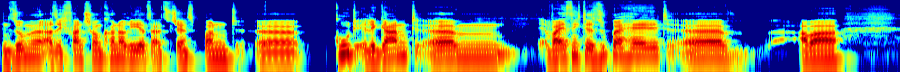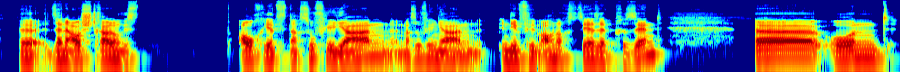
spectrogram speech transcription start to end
in Summe, also ich fand Sean Connery jetzt als James Bond äh, gut, elegant, ähm, war jetzt nicht der Superheld, äh, aber äh, seine Ausstrahlung ist auch jetzt nach so vielen Jahren, nach so vielen Jahren in dem Film auch noch sehr, sehr präsent. Äh, und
